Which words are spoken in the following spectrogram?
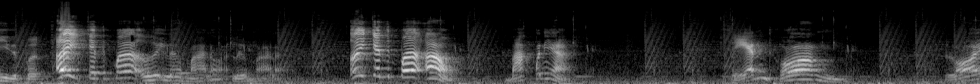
ยี่สิบเปอร์เอ้ยเจ็ดสิบเปอร์เอ้ยเริ่มมาแล้วอะเริ่มมาแล้วเอ้ยเจ็ดสิบเปอร์อ้าวบักปะเนี่ยแสนทองร้อย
